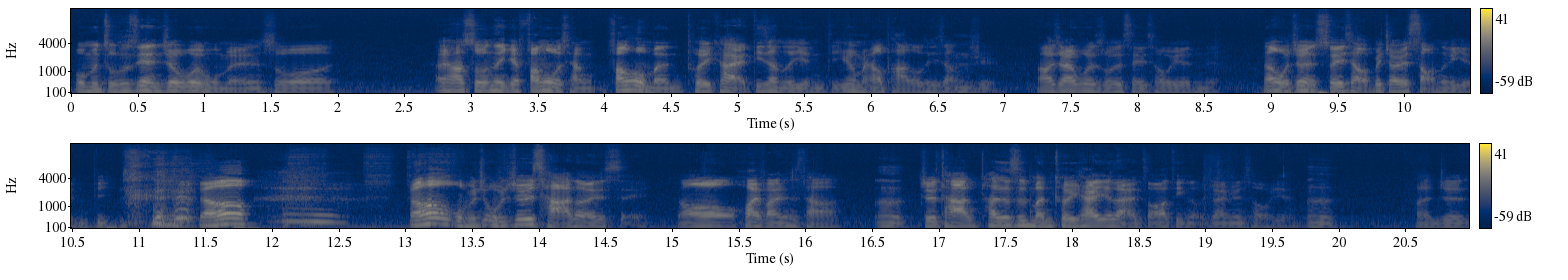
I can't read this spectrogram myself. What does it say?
我们主持之前就问我们说，而且他说那个防火墙、防火门推开，地上都是烟蒂，因为我们还要爬楼梯上去。然后就在问说是谁抽烟的，然后我就很衰小，我被叫去扫那个烟蒂，然后然后我们就我们就去查到底是谁，然后后来发现是他，嗯就是他，他就是门推开也懒得走到顶楼，在那边抽烟，嗯，反正就是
